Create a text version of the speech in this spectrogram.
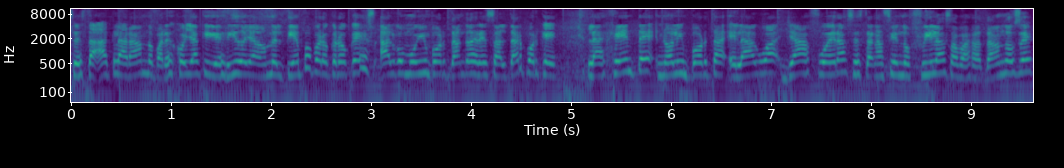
se está aclarando. Parezco Jackie Guerrido ya dando el tiempo, pero creo que es algo muy importante de resaltar porque la gente no le importa el agua. Ya afuera se están haciendo filas, abarratándose.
